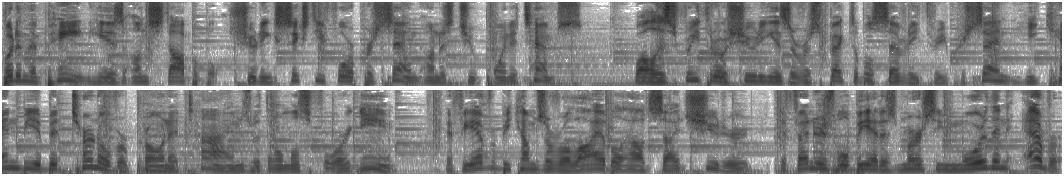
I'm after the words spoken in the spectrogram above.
but in the paint, he is unstoppable, shooting 64% on his two point attempts. While his free throw shooting is a respectable 73%, he can be a bit turnover prone at times with almost four a game. If he ever becomes a reliable outside shooter, defenders will be at his mercy more than ever,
